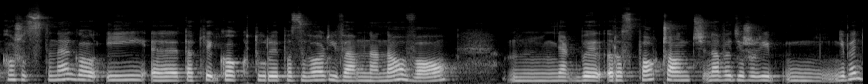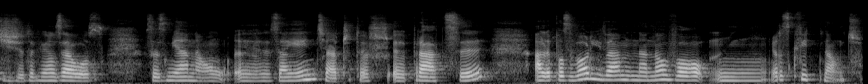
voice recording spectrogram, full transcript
Korzystnego i takiego, który pozwoli Wam na nowo jakby rozpocząć, nawet jeżeli mm, nie będzie się to wiązało z, ze zmianą e, zajęcia czy też e, pracy, ale pozwoli Wam na nowo mm, rozkwitnąć.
